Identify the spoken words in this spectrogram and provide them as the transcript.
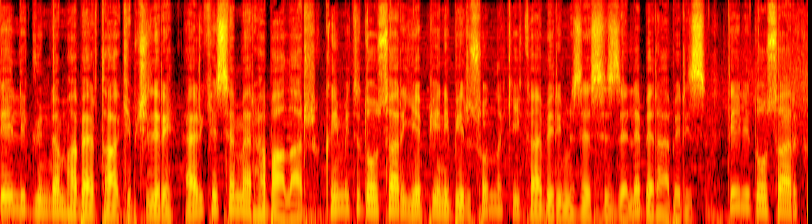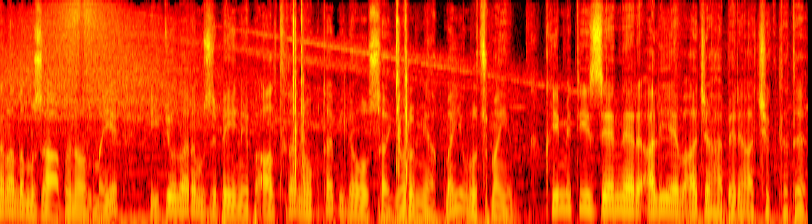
değerli gündem haber takipçileri, herkese merhabalar. Kıymetli dostlar, yepyeni bir son dakika haberimize sizlerle beraberiz. Değerli dostlar, kanalımıza abone olmayı, videolarımızı beğenip altına nokta bile olsa yorum yapmayı unutmayın. Kıymetli izleyenler Aliyev acı haberi açıkladı.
